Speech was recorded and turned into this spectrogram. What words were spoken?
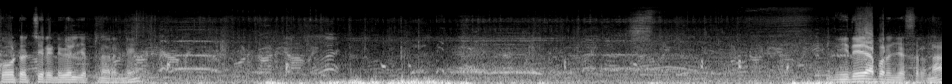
కోట్ వచ్చి రెండు వేలు చెప్తున్నారండి. ఇదే వ్యాపారం చేస్తారన్నా?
